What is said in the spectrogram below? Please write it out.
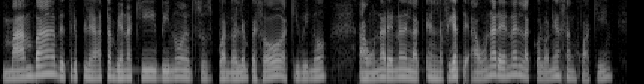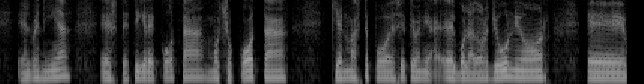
Mamba de AAA también aquí vino cuando él empezó, aquí vino a una arena en la, fíjate, a una arena en la colonia San Joaquín. Él venía, este, Tigrecota, Mochocota, ¿quién más te puedo decir que venía? El Volador Junior, eh,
